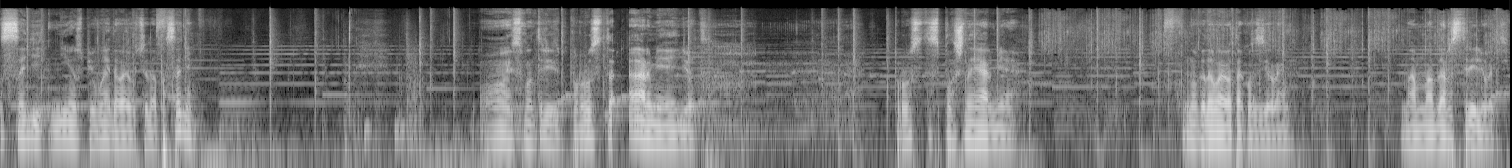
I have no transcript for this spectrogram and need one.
садить не успеваю. Давай вот сюда посадим Ой, смотри, просто армия идет. Просто сплошная армия. Ну-ка, давай вот так вот сделаем. Нам надо расстреливать.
